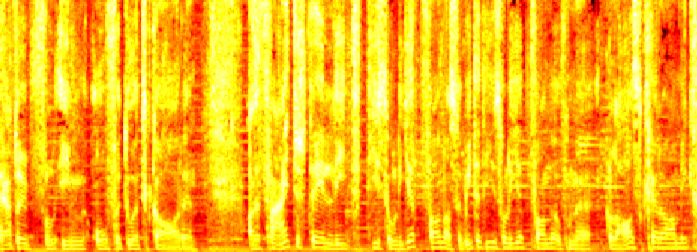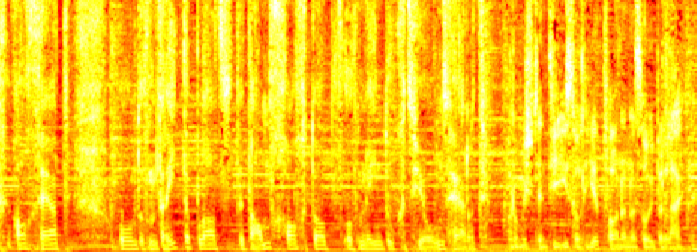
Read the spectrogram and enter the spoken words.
Herdöpfel im Ofen garen. An der zweiten Stelle liegt die Isolierpfanne, also wieder die Isolierpfanne auf einem Glaskeramik-Kochherd und auf dem dritten Platz der Dampfkochtopf auf einem Induktionsherd. Warum ist denn die Isolierpfanne so überlegen?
